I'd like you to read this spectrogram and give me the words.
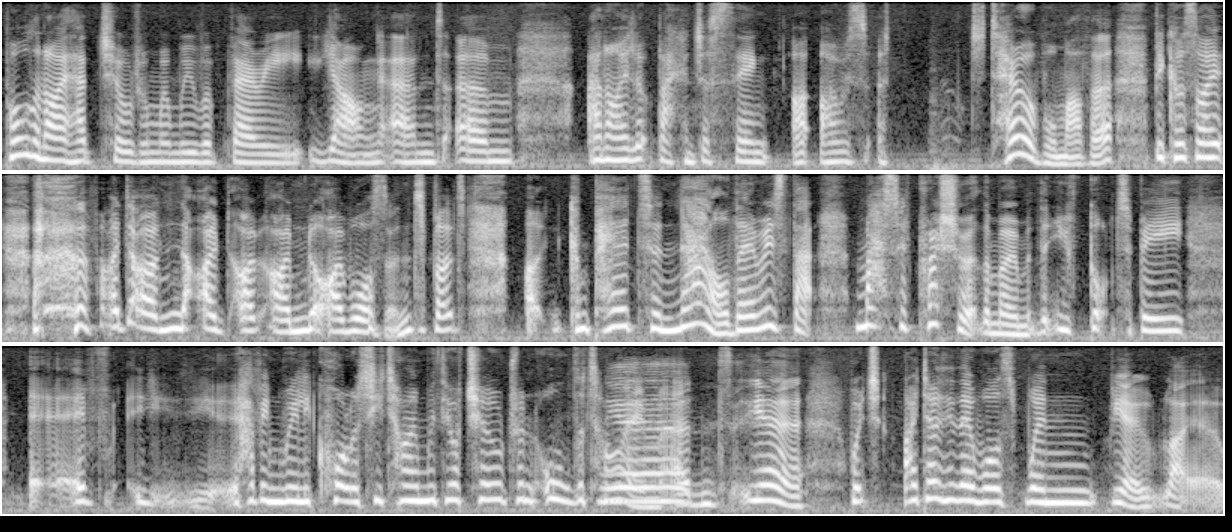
Paul and I had children when we were very young, and um, and I look back and just think I, I was a terrible mother because I, I, I'm not, I, I'm not, I wasn't. But uh, compared to now, there is that massive pressure at the moment that you've got to be if, having really quality time with your children all the time, Yeah. and yeah, which I don't think there was when you know, like uh,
